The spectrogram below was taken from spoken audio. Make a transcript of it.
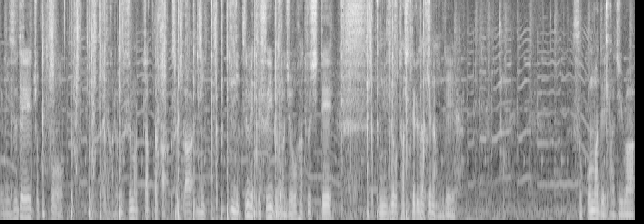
と、水でちょっと、だから薄まっちゃったか、それか煮、煮詰めて水分を蒸発して、水を足してるだけなんで、そこまで味は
